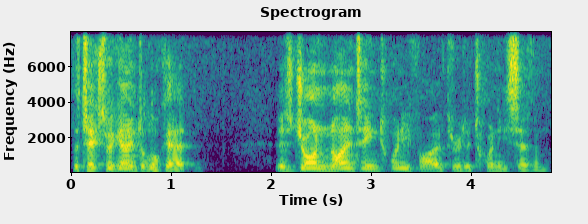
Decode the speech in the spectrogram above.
The text we're going to look at is John 19 25 through to 27.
